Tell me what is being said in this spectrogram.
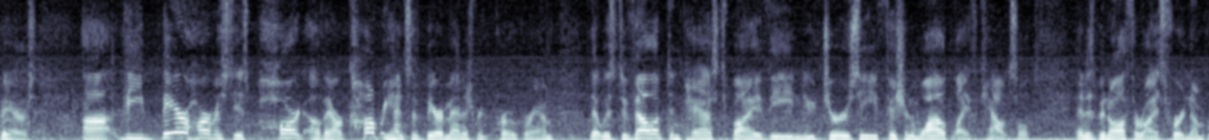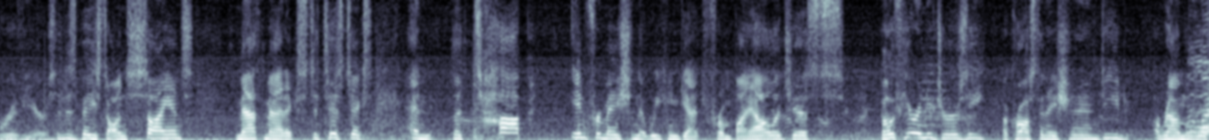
bears. Uh, the bear harvest is part of our comprehensive bear management program that was developed and passed by the New Jersey Fish and Wildlife Council and has been authorized for a number of years. It is based on science, mathematics, statistics, and the top information that we can get from biologists, both here in New Jersey, across the nation, and indeed around the world.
